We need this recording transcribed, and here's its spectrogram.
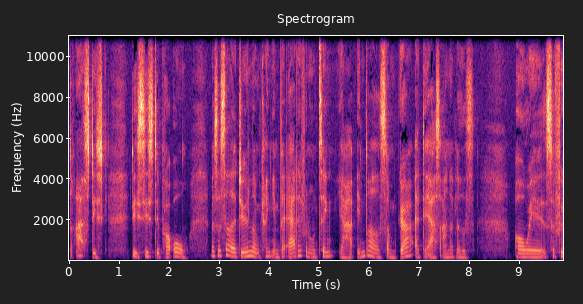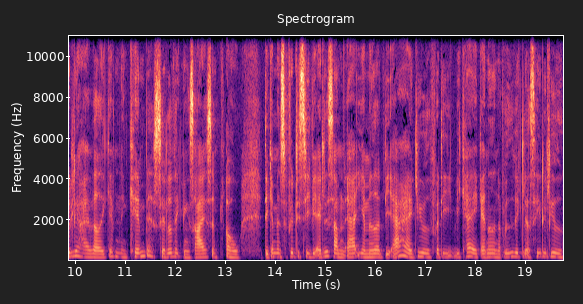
drastisk de sidste par år. Og så sad jeg journal omkring, jamen, hvad er det for nogle ting, jeg har ændret, som gør, at det er så anderledes. Og øh, selvfølgelig har jeg været igennem en kæmpe selvudviklingsrejse, og det kan man selvfølgelig sige, at vi alle sammen er i og med, at vi er her i livet, fordi vi kan ikke andet end at udvikle os hele livet.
